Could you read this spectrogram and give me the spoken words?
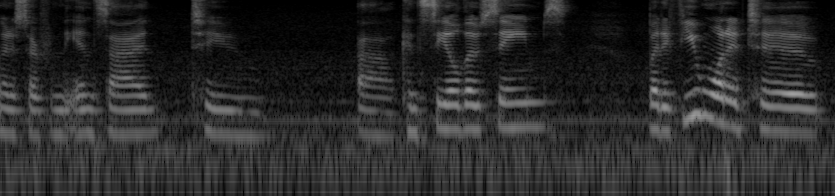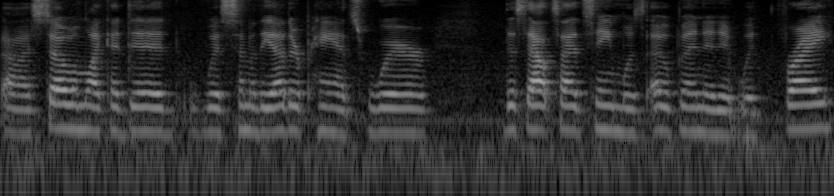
going to sew from the inside to uh, conceal those seams. But if you wanted to uh, sew them like I did with some of the other pants where this outside seam was open and it would fray,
